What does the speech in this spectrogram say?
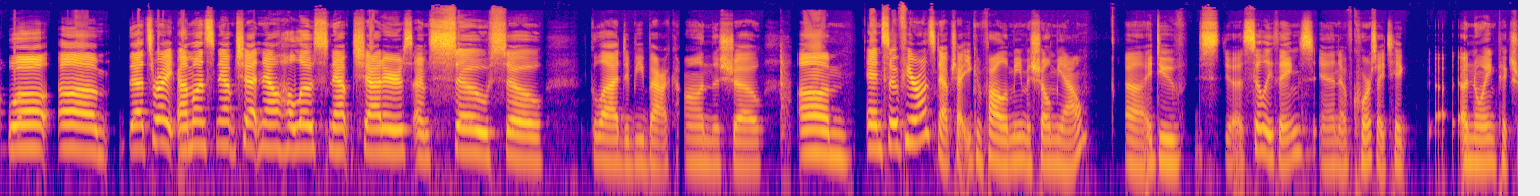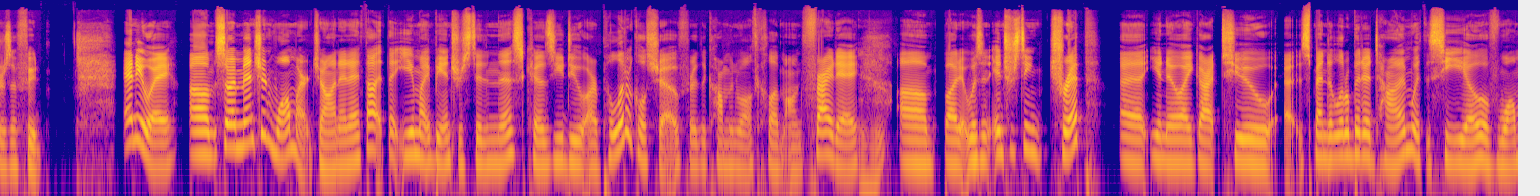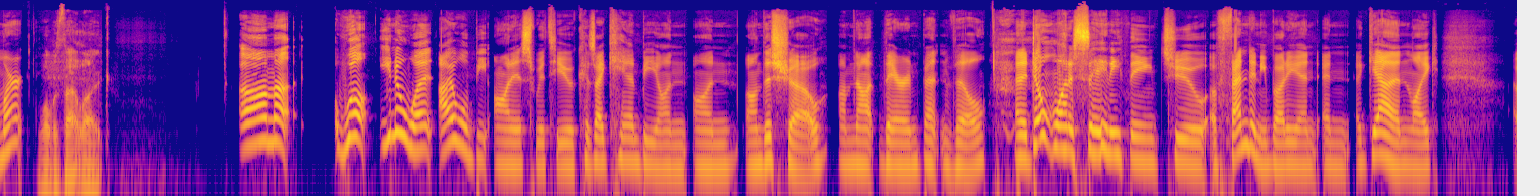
Well, um, that's right. I'm on Snapchat now. Hello, Snapchatters. I'm so so glad to be back on the show. Um, and so if you're on Snapchat, you can follow me, Michelle Meow. Uh, I do uh, silly things, and of course, I take uh, annoying pictures of food. Anyway, um, so I mentioned Walmart, John, and I thought that you might be interested in this because you do our political show for the Commonwealth Club on Friday. Mm-hmm. Um, but it was an interesting trip. Uh, you know, I got to uh, spend a little bit of time with the CEO of Walmart. What was that like? Um, well, you know what? I will be honest with you because I can be on on on this show. I'm not there in Bentonville, and I don't want to say anything to offend anybody. And and again, like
